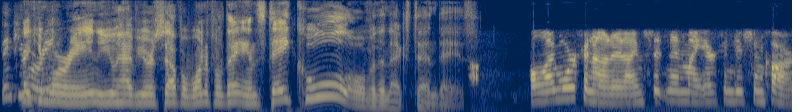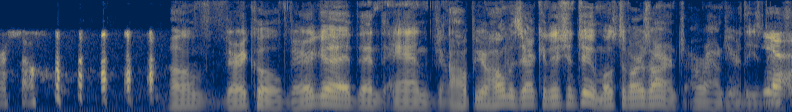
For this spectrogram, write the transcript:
Thank you, Thank Maureen. you, Maureen. You have yourself a wonderful day and stay cool over the next 10 days. oh, I'm working on it. I'm sitting in my air conditioned car, so Oh, very cool. Very good. And and I hope your home is air conditioned too. Most of ours aren't around here these days. yeah.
